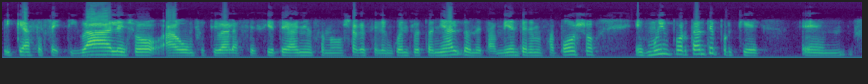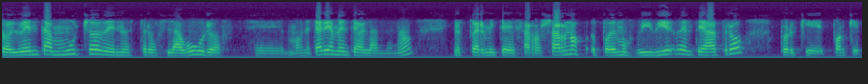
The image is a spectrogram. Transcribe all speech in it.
y que hace festivales. Yo hago un festival hace siete años en Nogoyá, que es el Encuentro Otoñal, donde también tenemos apoyo. Es muy importante porque eh, solventa mucho de nuestros laburos, eh, monetariamente hablando, ¿no? Nos permite desarrollarnos, podemos vivir del teatro porque porque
